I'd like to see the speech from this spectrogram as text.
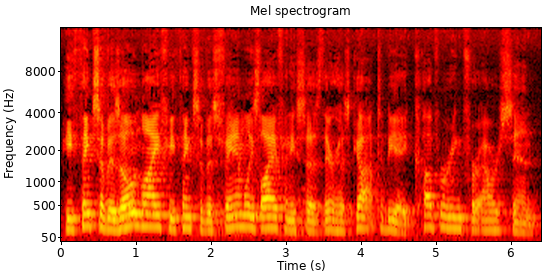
He thinks of his own life, he thinks of his family's life, and he says, There has got to be a covering for our sin.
